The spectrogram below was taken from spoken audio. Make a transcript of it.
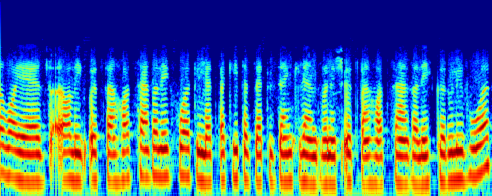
Tavaly ez alig 56% volt, illetve 2019-ben is 56% körüli volt.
